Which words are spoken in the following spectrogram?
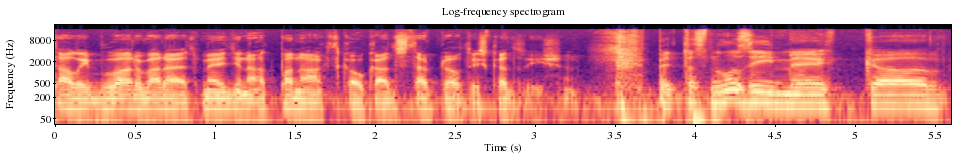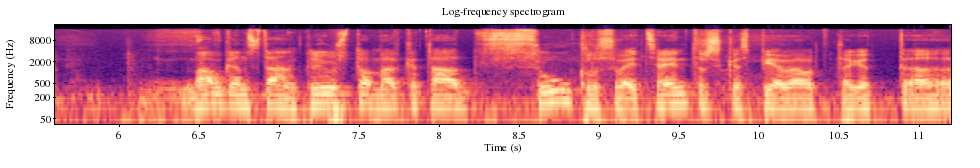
talību vara varētu mēģināt panākt kaut kādu starptautisku atzīšanu. Bet tas nozīmē, ka Afganistāna kļūst par tādu sūklis vai centrs, kas pievelk tagad uh,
